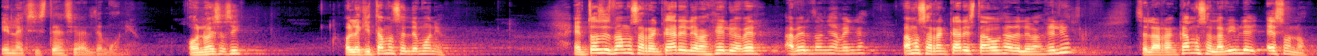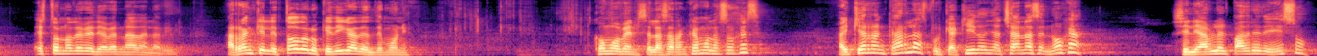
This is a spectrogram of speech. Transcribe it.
en la existencia del demonio. ¿O no es así? ¿O le quitamos el demonio? Entonces vamos a arrancar el Evangelio. A ver, a ver, doña, venga. Vamos a arrancar esta hoja del Evangelio. Se la arrancamos a la Biblia. Eso no. Esto no debe de haber nada en la Biblia. Arránquele todo lo que diga del demonio. ¿Cómo ven? ¿Se las arrancamos las hojas? Hay que arrancarlas porque aquí doña Chana se enoja. Si le habla el padre de eso.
